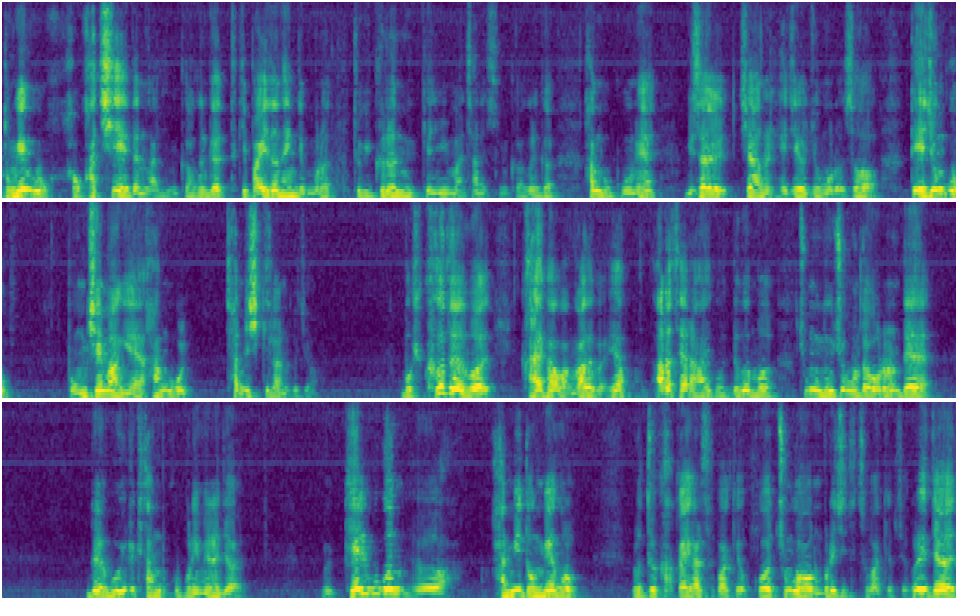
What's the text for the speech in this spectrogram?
동맹국하고 같이 해야 되는 거 아닙니까? 그러니까 특히 바이든 행정부는 특히 그런 개념이 많지 않습니까? 그러니까 한국군의 미사일 제한을 해제해 줌으로써 대중국 봉쇄망에 한국을 참여시키려는 거죠. 뭐 커드 뭐 가입하고 안 가입하고 야 알아서 해라 아이고 너가 뭐 중국 눈치 본다고 그러는데 근데 뭐 이렇게 다 묶어 버리면 이제 결국은 어 한미 동맹으로 더 가까이 갈 수밖에 없고 중국하고는 멀어질 수밖에 없어요. 그래 저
